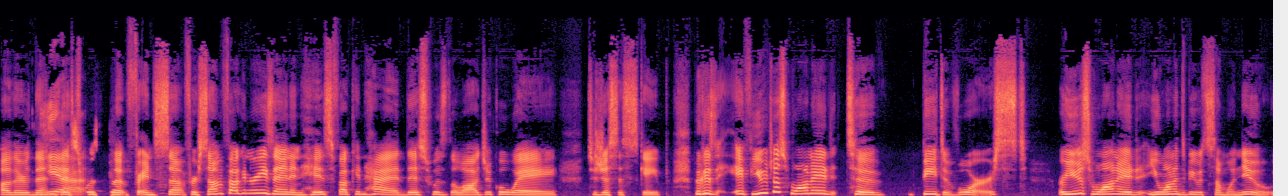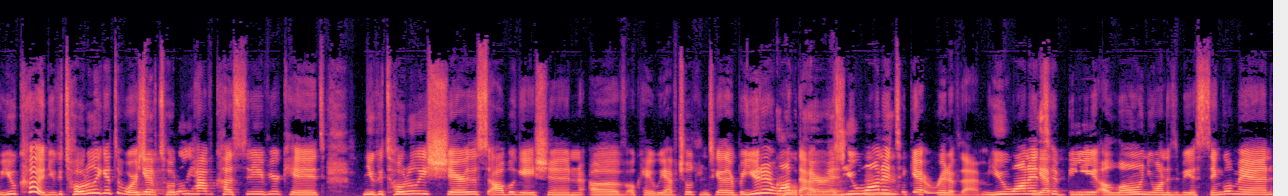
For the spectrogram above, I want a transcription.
other than yeah. this was the for, some, for some fucking reason in his fucking head this was the logical way to just escape because if you just wanted to be divorced or you just wanted you wanted to be with someone new. You could you could totally get divorced. Yep. you could totally have custody of your kids. You could totally share this obligation of okay we have children together but you didn't want that because you wanted mm-hmm. to get rid of them. You wanted yep. to be alone. You wanted to be a single man.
